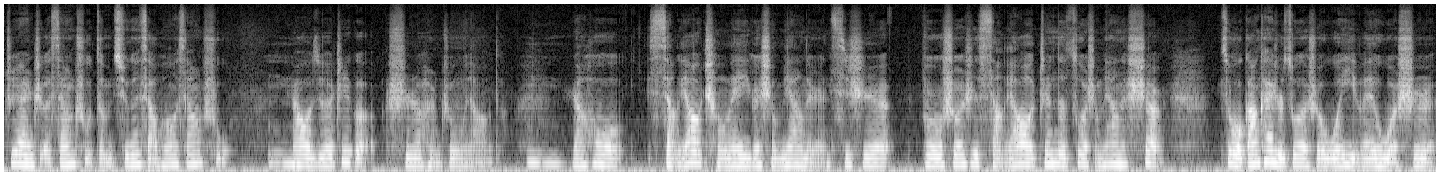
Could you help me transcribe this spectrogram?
志愿者相处，怎么去跟小朋友相处。然后我觉得这个是很重要的。嗯，然后想要成为一个什么样的人，其实不如说是想要真的做什么样的事儿。就我刚开始做的时候，我以为我是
